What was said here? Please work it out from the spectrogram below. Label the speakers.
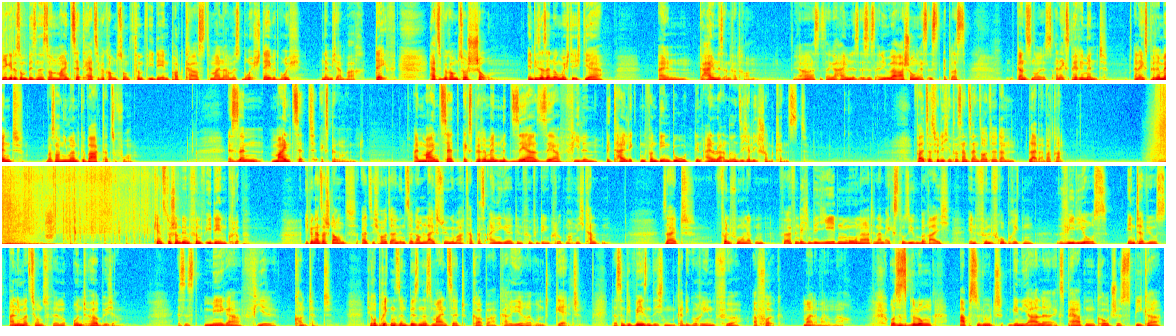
Speaker 1: Hier geht es um Business und Mindset. Herzlich willkommen zum 5 Ideen Podcast. Mein Name ist Brüch, David Brüch, nämlich einfach Dave. Herzlich willkommen zur Show. In dieser Sendung möchte ich dir ein Geheimnis anvertrauen. Ja, es ist ein Geheimnis, es ist eine Überraschung, es ist etwas ganz Neues, ein Experiment. Ein Experiment, was noch niemand gewagt hat zuvor. Es ist ein Mindset-Experiment. Ein Mindset-Experiment mit sehr, sehr vielen Beteiligten, von denen du den einen oder anderen sicherlich schon kennst. Falls das für dich interessant sein sollte, dann bleib einfach dran. Kennst du schon den 5 Ideen Club? Ich bin ganz erstaunt, als ich heute einen Instagram-Livestream gemacht habe, dass einige den 5 Ideen Club noch nicht kannten. Seit fünf Monaten veröffentlichen wir jeden Monat in einem exklusiven Bereich in fünf Rubriken Videos, Interviews, Animationsfilme und Hörbücher. Es ist mega viel Content. Die Rubriken sind Business, Mindset, Körper, Karriere und Geld. Das sind die wesentlichen Kategorien für Erfolg, meiner Meinung nach. Uns ist gelungen, absolut geniale Experten, Coaches, Speaker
